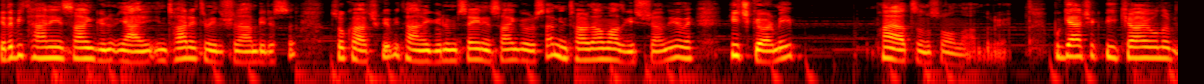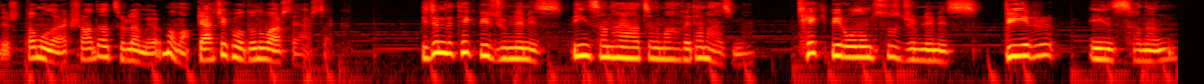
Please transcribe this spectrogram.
Ya da bir tane insan gülüm yani intihar etmeyi düşünen birisi sokağa çıkıyor bir tane gülümseyen insan görürsem intihardan vazgeçeceğim diyor ve hiç görmeyip hayatını sonlandırıyor. Bu gerçek bir hikaye olabilir. Tam olarak şu anda hatırlamıyorum ama gerçek olduğunu varsayarsak. Bizim de tek bir cümlemiz bir insan hayatını mahvedemez mi? Tek bir olumsuz cümlemiz bir insanın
